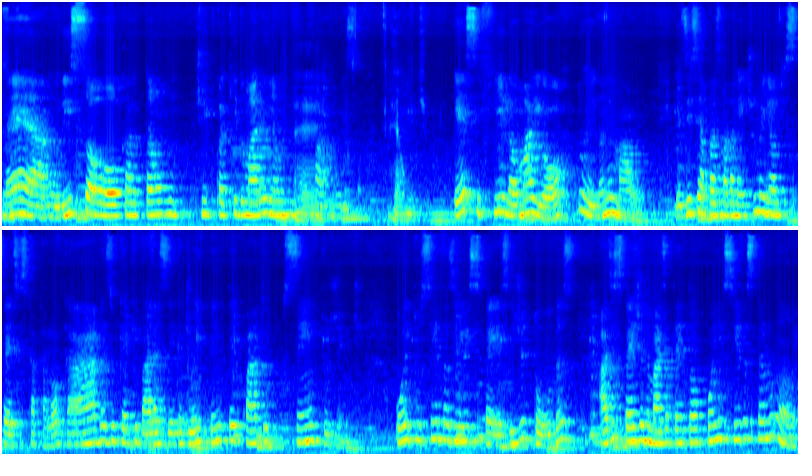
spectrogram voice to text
né, a muriçoca, tão típico aqui do Maranhão, É. fala muriçoca. Realmente. Esse filo é o maior do reino animal. Existem aproximadamente um milhão de espécies catalogadas, o que equivale a cerca de 84%, gente. 800 mil espécies de todas as espécies de animais até então conhecidas pelo homem.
